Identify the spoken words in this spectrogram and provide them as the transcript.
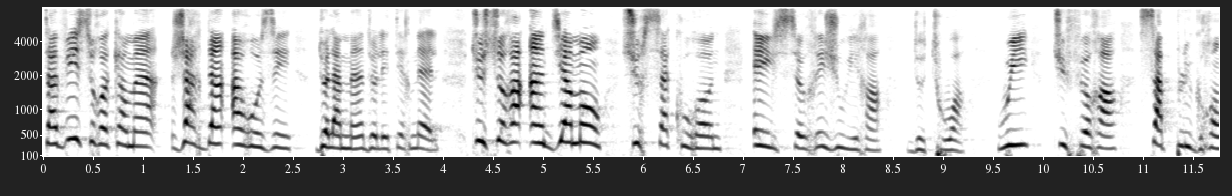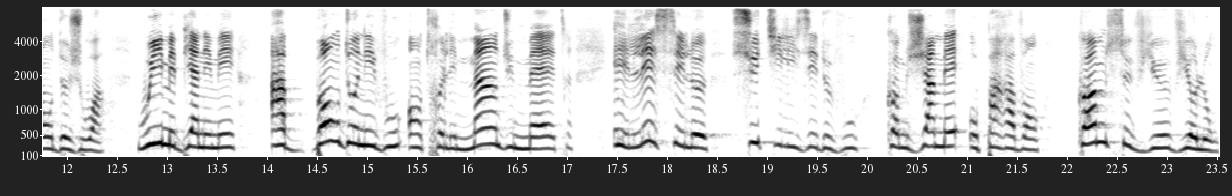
Ta vie sera comme un jardin arrosé de la main de l'Éternel. Tu seras un diamant sur sa couronne et il se réjouira de toi. Oui, tu feras sa plus grande joie. Oui, mes bien-aimés, abandonnez-vous entre les mains du Maître et laissez-le s'utiliser de vous comme jamais auparavant, comme ce vieux violon.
